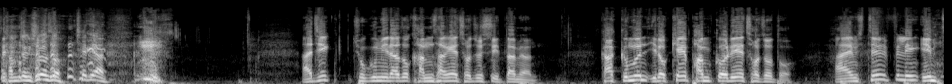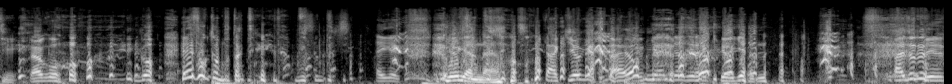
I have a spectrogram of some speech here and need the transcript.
감정 실어서 최대한 아직 조금이라도 감상에 젖을 수 있다면 가끔은 이렇게 밤거리에 젖어도 I'm still feeling empty. 라고 이거 해석 좀 부탁드립니다. 무슨 뜻이? 아, 이게 기억이 안 나요. 아 기억이 안 나요? 6년 전이라 기억이 안 나요. 아 저는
